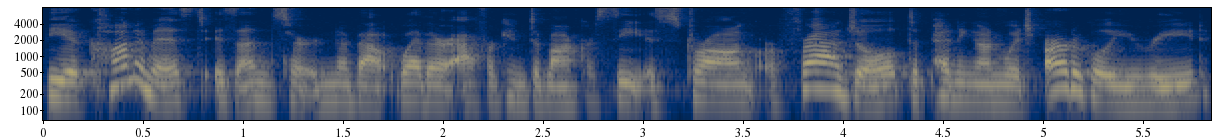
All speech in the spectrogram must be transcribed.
The Economist is uncertain about whether African democracy is strong or fragile, depending on which article you read,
